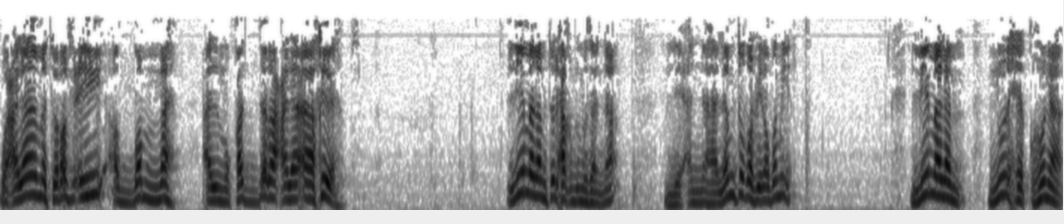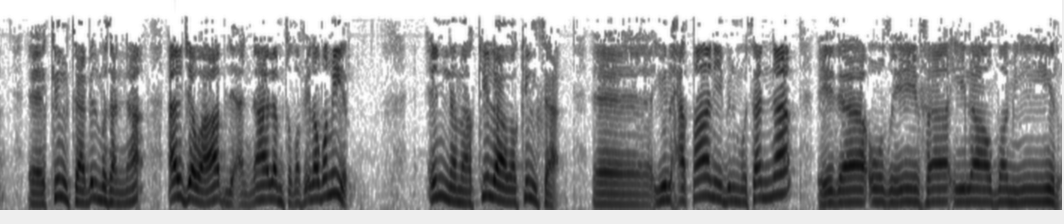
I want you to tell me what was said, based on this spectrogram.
وعلامة رفعه الضمة المقدرة على آخره. لما لم تلحق بالمثنى لأنها لم تضف إلى ضمير. لما لم نلحق هنا كلتا بالمثنى؟ الجواب لأنها لم تضف إلى ضمير. إنما كلا وكلتا يلحقان بالمثنى إذا أضيف إلى ضمير.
